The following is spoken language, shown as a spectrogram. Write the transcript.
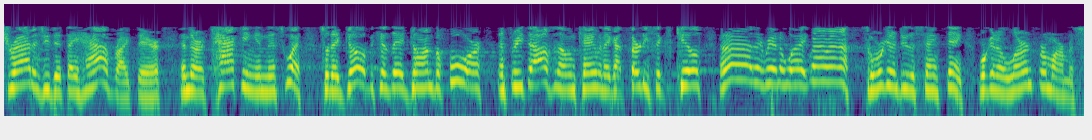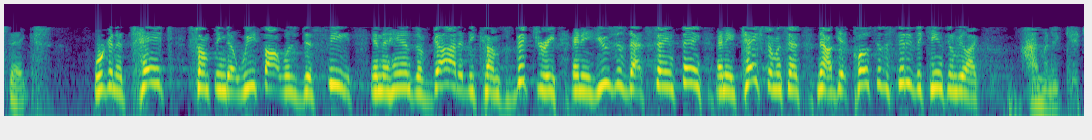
strategy that they have right there. And they're attacking in this way. So they go because they had gone before and 3,000 of them came and they got 36 killed. Ah, they ran away. So we're going to do the same thing. We're going to learn from our mistakes. We're going to take something that we thought was defeat in the hands of God. It becomes victory. And he uses that same thing and he takes them and says, now get close to the city. The king's going to be like, I'm going to get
